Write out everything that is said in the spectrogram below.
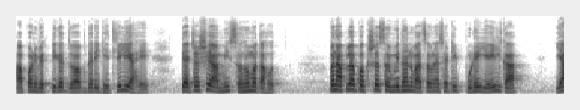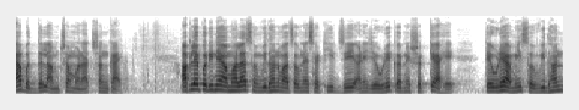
आपण व्यक्तिगत जबाबदारी घेतलेली आहे त्याच्याशी आम्ही सहमत आहोत. पण आपला पक्ष संविधान वाचवण्यासाठी पुढे येईल का? याबद्दल आमच्या मनात शंका आहे. आपल्या परीने आम्हाला संविधान वाचवण्यासाठी जे आणि जेवढे करणे शक्य आहे तेवढे आम्ही संविधान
